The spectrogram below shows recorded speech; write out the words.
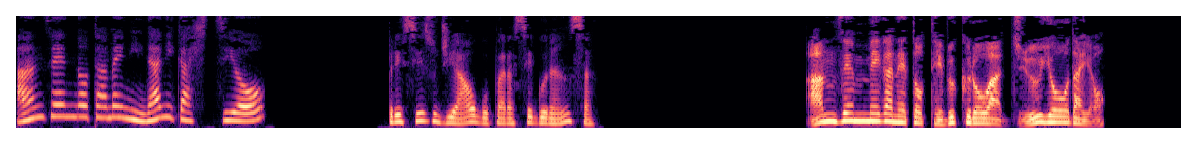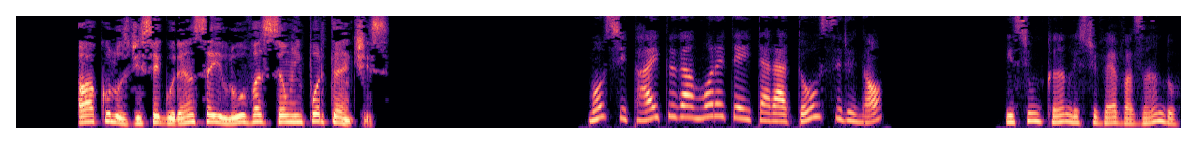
安全のために何か必要 Preciso de algo para segurança? 安全メガネと手袋は重要だよ。 Óculos de segurança e luvas são importantes. もしパイプが漏れていたらどうするの E se um cano estiver vazando?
